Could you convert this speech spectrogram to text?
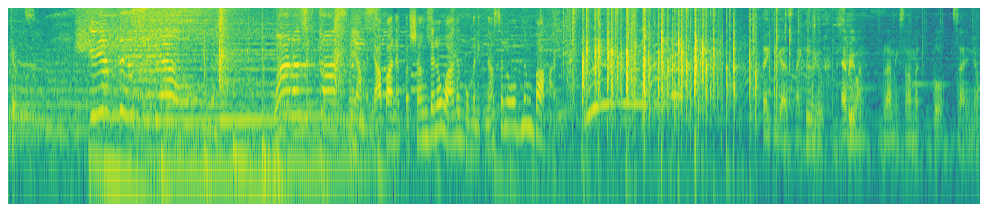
Gets. If this is love Why does it cost me Maya-maya pa nagpa siyang dalawa na bumalik na sa loob ng bahay. Thank you guys. Thank you everyone. Maraming salamat po sa inyo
